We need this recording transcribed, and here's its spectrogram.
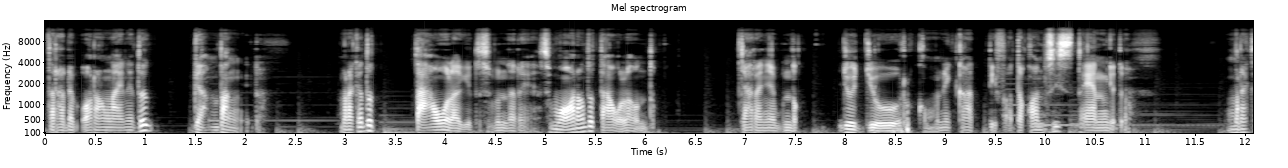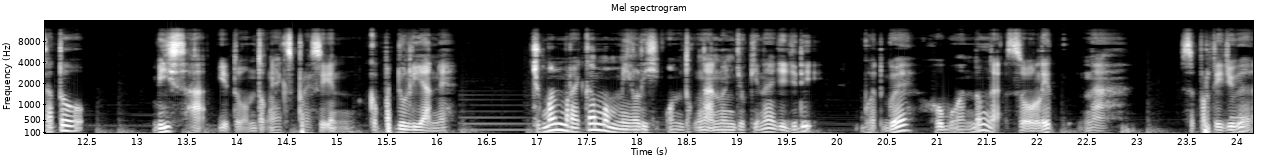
terhadap orang lain itu gampang gitu. Mereka tuh tahu lah gitu sebenarnya. Semua orang tuh tahu lah untuk caranya untuk jujur komunikatif atau konsisten gitu. Mereka tuh bisa gitu untuk ngekspresiin kepeduliannya. Cuman mereka memilih untuk nggak nunjukin aja. Jadi buat gue hubungan tuh nggak sulit. Nah seperti juga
